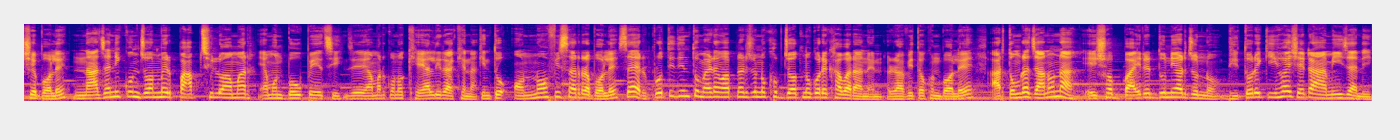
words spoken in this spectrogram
সে বলে, না জানি কোন জন্মের পাপ ছিল আমার, এমন বউ পেয়েছি যে আমার কোনো খেয়ালই রাখে না। কিন্তু অন্য অফিসাররা বলে, স্যার, প্রতিদিন তো ম্যাডাম আপনার জন্য খুব যত্ন করে খাবার আনেন। রাভি তখন বলে, আর তোমরা জানো না এইসব বাইরের দুনিয়ার জন্য, ভিতরে কি হয় সেটা আমিই জানি।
